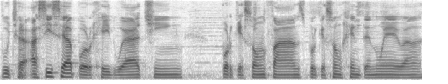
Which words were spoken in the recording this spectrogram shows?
pucha, así sea por hate watching, porque son fans, porque son gente nueva.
